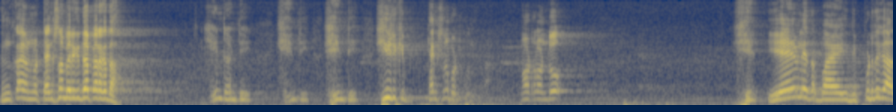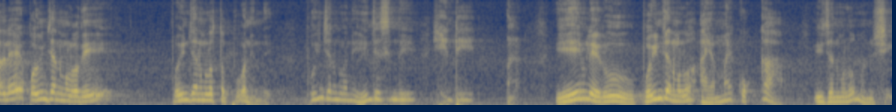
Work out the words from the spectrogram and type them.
ఇంకా ఏమన్నా టెన్షన్ పెరిగిద్దా పెరగదా? ఏంటంటే ఏంటి? ఏంటి? వీడికి టెన్షన్ పట్టుకుంది. నూట రెండు. ఏం లేదబ్బా ఇది ఇప్పుడుది కాదులే పోయిన జన్మలోది. పోయిన జన్మలో తప్పు అనింది. పోయిన జన్మలోనే ఏం చేసింది? ఏంటి? అన్నాడు. ఏం లేదు పోయిన జన్మలో ఆ అమ్మాయి కుక్క ఈ జన్మలో మనిషి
